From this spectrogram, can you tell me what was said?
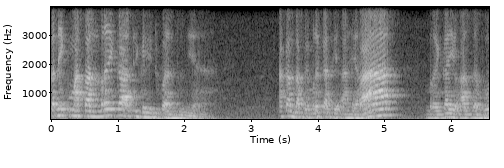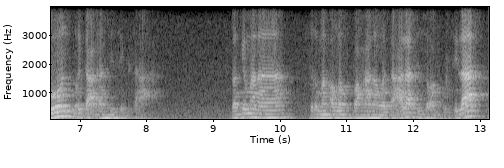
kenikmatan mereka di kehidupan dunia. Akan tapi mereka di akhirat mereka yu'adzabun mereka akan disiksa bagaimana firman Allah Subhanahu wa taala di surat Fusilat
